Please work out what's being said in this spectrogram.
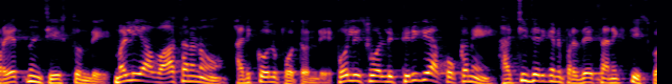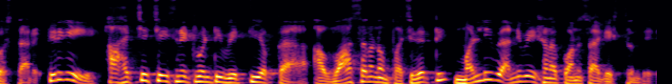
ప్రయత్నం చేస్తుంది. మళ్ళీ ఆ వాసనను అది కోల్పోతుంది పోలీసు వాళ్ళు తిరిగి ఆ కుక్కని హత్య జరిగిన ప్రదేశానికి తీసుకొస్తారు. తిరిగి ఆ హత్య చేసినటువంటి వ్యక్తి యొక్క ఆ వాసనను పసిగట్టి మళ్ళీ అన్వేషణ కొనసాగిస్తుంది.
